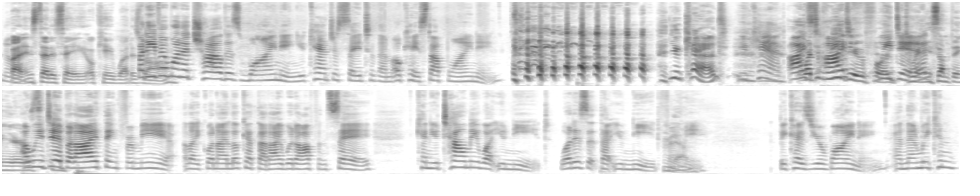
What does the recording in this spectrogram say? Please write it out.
No. but instead of say okay what is But wrong? even when a child is whining, you can't just say to them, "Okay, stop whining." you can't. You can't. I, what did we I- do for we did. twenty something years? Uh, we did, but I think for me, like when I look at that, I would often say, "Can you tell me what you need? What is it that you need from Yeah. me?" Because you're whining, and then we can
